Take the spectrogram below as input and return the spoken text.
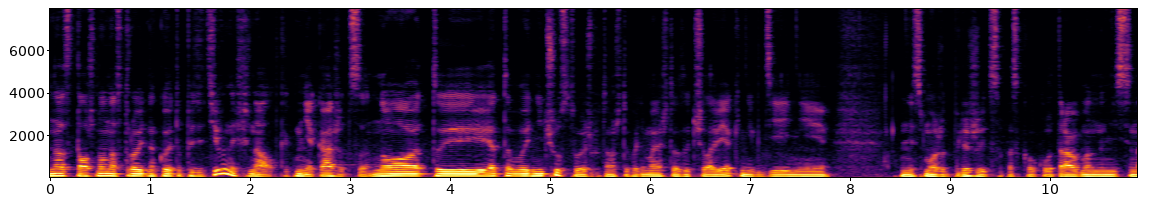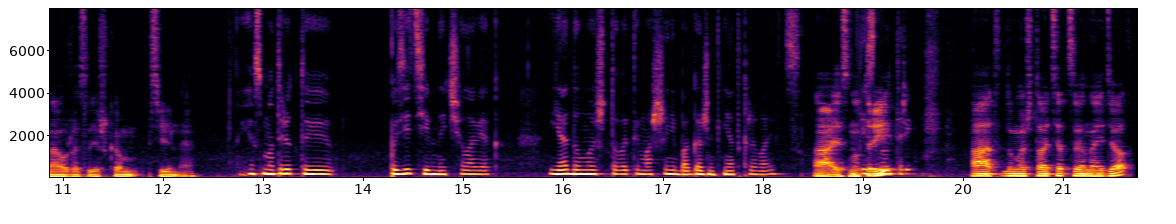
нас должно настроить на какой-то позитивный финал, как мне кажется, но ты этого не чувствуешь, потому что ты понимаешь, что этот человек нигде не, не сможет прижиться, поскольку травма нанесена уже слишком сильная. Я смотрю, ты позитивный человек. Я думаю, что в этой машине багажник не открывается. А, изнутри? Изнутри. А, ты думаешь, что отец ее найдет?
